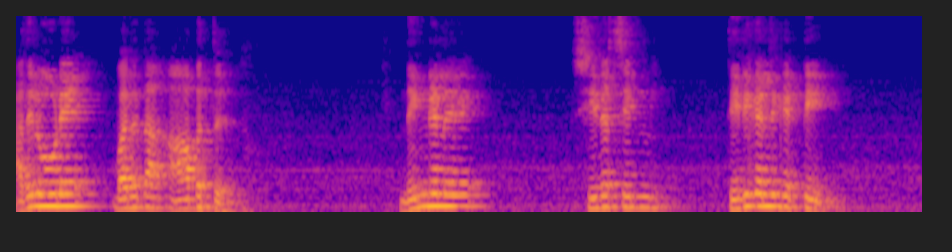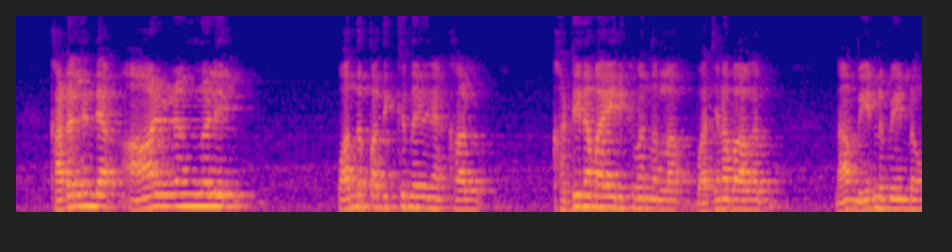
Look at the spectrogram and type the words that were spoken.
അതിലൂടെ വരുന്ന ആപത്ത് നിങ്ങളെ ശിരസിൽ തിരികല്ല് കെട്ടി കടലിന്റെ ആഴങ്ങളിൽ വന്ന് പതിക്കുന്നതിനേക്കാൾ കഠിനമായിരിക്കുമെന്നുള്ള വചനഭാഗം നാം വീണ്ടും വീണ്ടും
